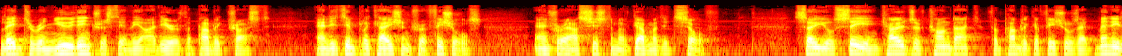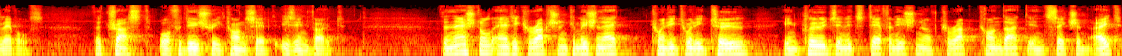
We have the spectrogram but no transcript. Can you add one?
led to renewed interest in the idea of the public trust and its implication for officials and for our system of government itself. So you'll see in codes of conduct for public officials at many levels, the trust or fiduciary concept is invoked. The National Anti-Corruption Commission Act 2022 includes in its definition of corrupt conduct in Section 8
